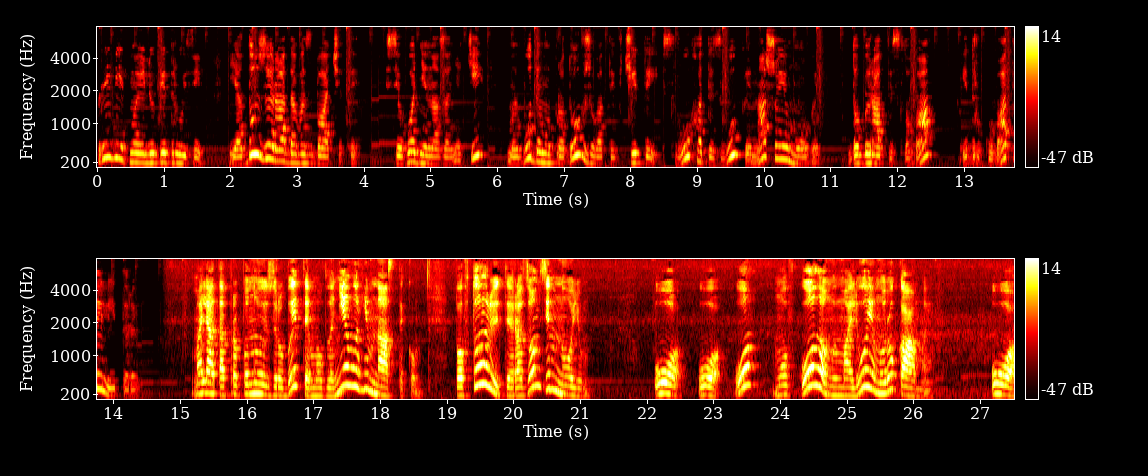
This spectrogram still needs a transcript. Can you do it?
Привіт, мої любі друзі! Я дуже рада вас бачити. Сьогодні на занятті ми будемо продовжувати вчити і слухати звуки нашої мови, добирати слова і друкувати літери. Малята пропоную зробити мовленнєву гімнастику. Повторюйте разом зі мною. О, о, о, мов коло ми малюємо руками. О,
